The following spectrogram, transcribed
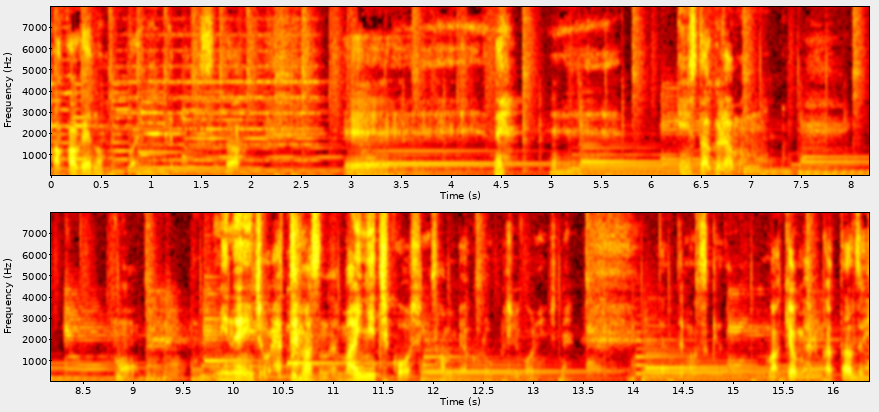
赤毛の北海道犬なんですが、え、えー、インスタグラムももう2年以上やってますので、毎日更新365日ね、やってますけど、まあ興味ある方はぜひ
